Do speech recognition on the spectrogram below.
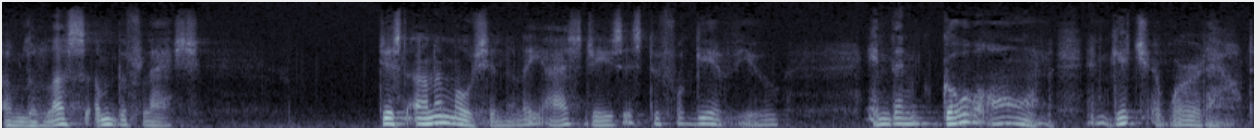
of the lust of the flesh. Just unemotionally ask Jesus to forgive you and then go on and get your word out.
